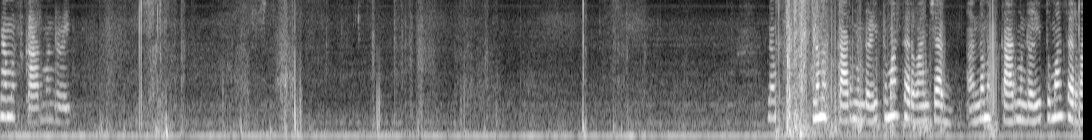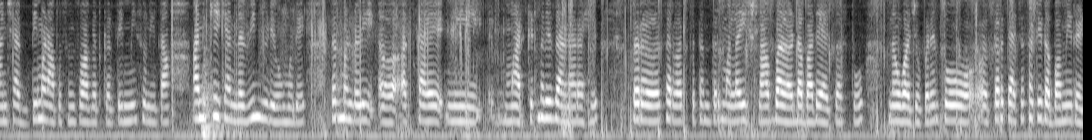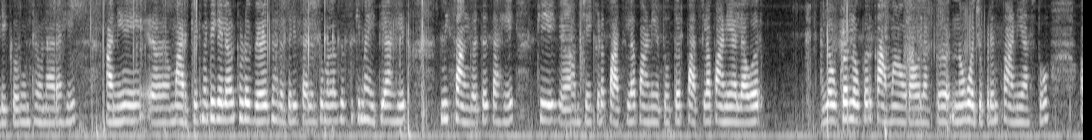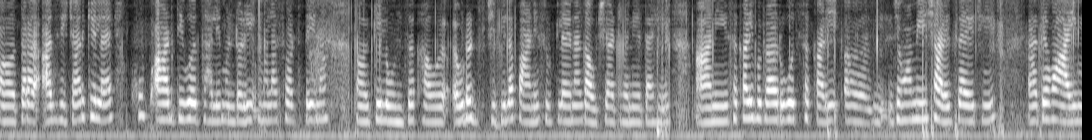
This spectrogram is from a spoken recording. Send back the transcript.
नमस्कार मंडळी. नम- नमस्कार मंडळी तुम्हा सर्वांच्या नमस्कार मंडळी तुम्हा सर्वांचे अगदी मनापासून स्वागत करते मी सुनीता. आणखी एका नवीन व्हिडिओमध्ये. तर मंडळी आज काय मी मार्केटमध्ये जाणार आहे. तर सर्वात प्रथम तर मला इशला ब डबा द्यायचा असतो नऊ वाजेपर्यंत. तो तर त्याच्यासाठी डबा मी रेडी करून ठेवणार आहे. आणि मार्केटमध्ये गेल्यावर थोडं वेळ झाला तरी चालेल. तुम्हाला जसं की माहिती आहेच मी सांगतच आहे की आमच्या इकडं पाचला पाणी येतो. तर पाचला पाणी आल्यावर लवकर लवकर कामं आवरावं लागतं. नऊ वाजेपर्यंत पाणी असतो. तर आज विचार केला आहे खूप आठ दिवस झाले मंडळी मला असं वाटते ना की लोणचं खावं. एवढं जिबीला पाणी सुटलं आहे ना गावची आठवण येत आहे. आणि सकाळी बघा रोज सकाळी जेव्हा मी शाळेत जायची तेव्हा आई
